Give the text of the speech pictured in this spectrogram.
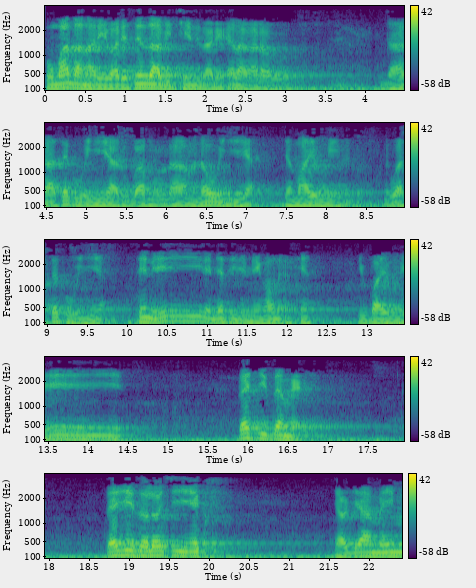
ဘုံမသာနာတွေပါတယ်စဉ်းစားပြီးရှင်းနေတာလေအဲ့ဒါကတော့ဒါကသက္ကဝိညာဉ်ရူပမဟုတ်လားမနောဝိညာဉ်ရဓမ္မယုံနေပဲသူကသက္ကဝိညာဉ်ရအသင်းနေတဲ့မျက်စိတွေမြင်ကောင်းတဲ့အသင်းယူပါယုံနေသက်ရှိသက်မဲ့သက်ရှိဆိုလို့ရှိရင်ယောက်ျားမိန်းမ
